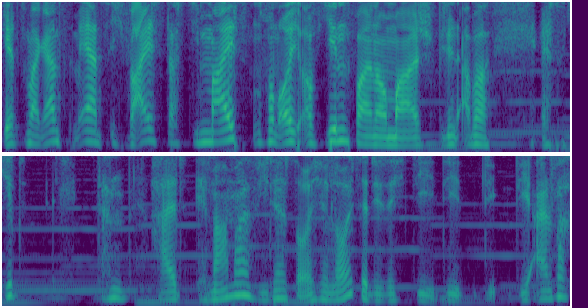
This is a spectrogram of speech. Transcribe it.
Jetzt mal ganz im Ernst, ich weiß, dass die meisten von euch auf jeden Fall normal spielen, aber es gibt dann halt immer mal wieder solche Leute, die sich, die, die, die, die einfach,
